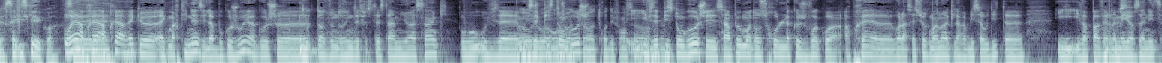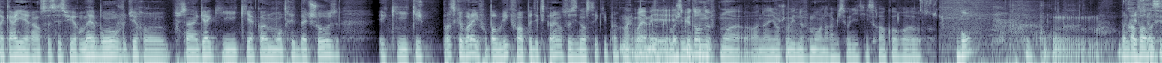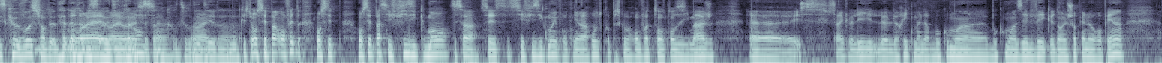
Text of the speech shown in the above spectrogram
C'est risqué quoi. Ouais, après, après avec euh, avec Martinez, il a beaucoup joué à gauche euh, mm. dans une dans une c'était un milieu à 5 où, où il faisait où il faisait piston gauche. Trois il faisait piston gauche et c'est un peu moi dans ce rôle-là que je vois quoi. Après, euh, voilà, c'est sûr que maintenant avec l'Arabie Saoudite, il, il va pas vers les meilleures années de sa carrière, hein, ça c'est sûr. Mais bon, je veux dire, c'est un gars qui qui a quand même montré de belles choses et qui qui parce que voilà, il faut pas oublier qu'il faut un peu d'expérience aussi dans cette équipe. Hein. Ouais, mais est-ce que dans 9 mois, en ayant joué 9 mois en Arabie Saoudite, il sera encore bon? Bonne voir aussi ce que vaut ce championnat d'Arabie Saoudite. vraiment, c'est encore dur de dire. Euh. question. On sait pas. En fait, on sait, on sait pas si physiquement, c'est ça. C'est si physiquement ils vont tenir la route, quoi, parce qu'on voit de temps en temps des images. Euh, c'est vrai que le, le, rythme a l'air beaucoup moins, beaucoup moins élevé que dans les championnats européens.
